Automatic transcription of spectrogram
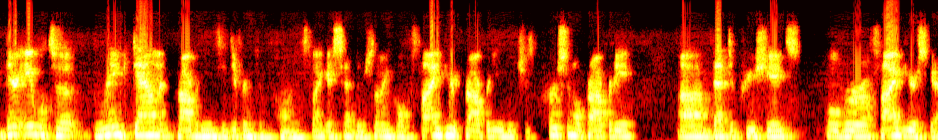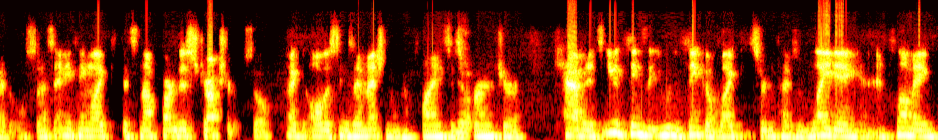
they're able to break down that property into different components. Like I said, there's something called five-year property, which is personal property um, that depreciates over a five-year schedule. So that's anything like that's not part of this structure. So like all those things I mentioned, like appliances, yep. furniture, cabinets, even things that you wouldn't think of, like certain types of lighting and, and plumbing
